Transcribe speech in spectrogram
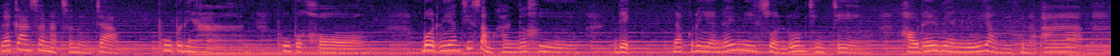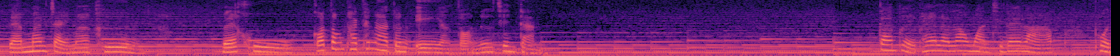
และการสนับสนุนจากผู้บริหาร ผู้ปกครอง บทเรียนที่สำคัญก็คือ เด็กนักเรียนได้มีส่วนร่วมจริง ๆ เขาได้เรียนรู้อย่างมีคุณภาพ และมั่นใจมากขึ้น และครูก็ต้องพัฒนาตนเองอย่างต่อเนื่องเช่นกัน การเผยแพร่และรางวัลที่ได้รับ ผล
